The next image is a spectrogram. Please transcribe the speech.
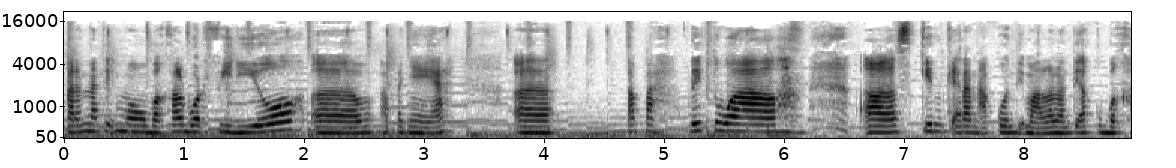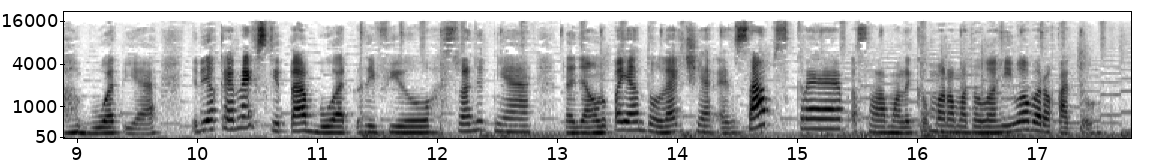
karena nanti mau bakal buat video uh, apanya ya uh, apa ritual uh, skincarean aku nanti malam nanti aku bakal buat ya. Jadi oke okay, next kita buat review selanjutnya. Dan jangan lupa ya untuk like share and subscribe. Assalamualaikum warahmatullahi wabarakatuh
